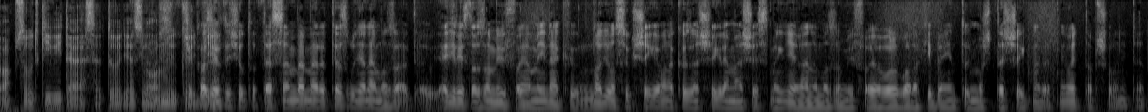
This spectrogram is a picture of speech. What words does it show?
abszolút kivitelezhető, hogy ez jól működik. Csak azért is jutott eszembe, mert ez ugye nem az egyrészt az a műfaj, aminek nagyon szüksége van a közönségre, másrészt meg nyilván nem az a műfaj, ahol valaki beint, hogy most tessék nevetni vagy tapsolni. Tehát...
